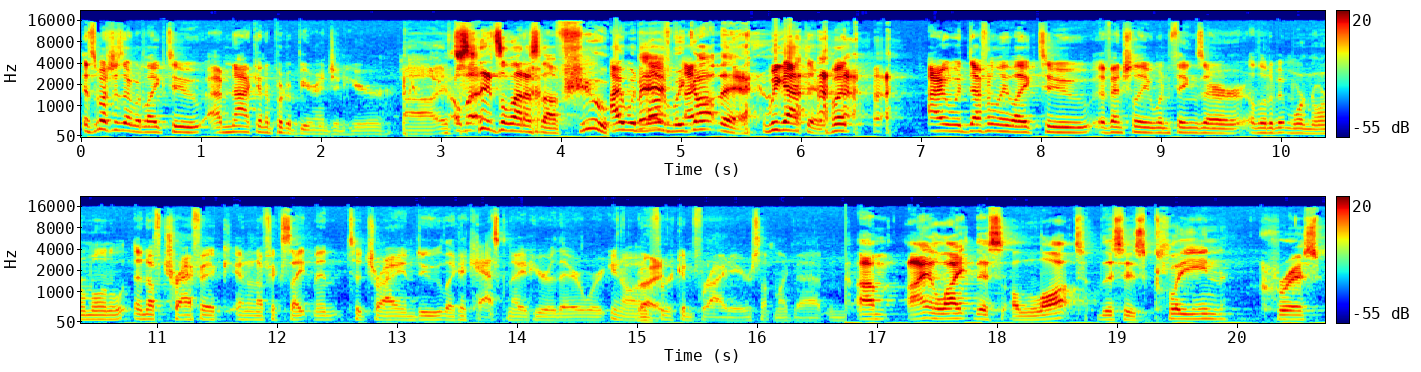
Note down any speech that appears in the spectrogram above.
as much as I would like to, I'm not going to put a beer engine here. Uh, it's, that- it's a lot of stuff. Phew, I would man, love. we I- got there. We got there, but I would definitely like to eventually, when things are a little bit more normal and enough traffic and enough excitement, to try and do like a cask night here or there, where you know, Right. a freaking Friday or something like that. And Um, I like this a lot. This is clean, crisp.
